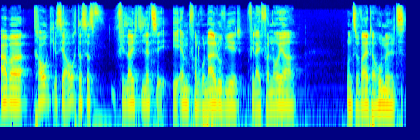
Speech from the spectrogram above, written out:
Aber traurig ist ja auch, dass das vielleicht die letzte EM von Ronaldo wird, vielleicht von Neuer und so weiter, Hummels.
